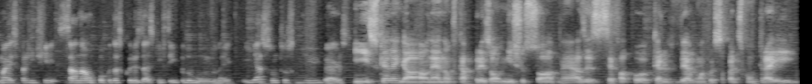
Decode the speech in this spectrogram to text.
mais pra gente sanar um pouco das curiosidades que a gente tem pelo mundo, né? E assuntos diversos. E isso que é legal, né? Não ficar preso a um nicho só, né? Às vezes você fala, pô, eu quero ver alguma coisa só para descontrair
